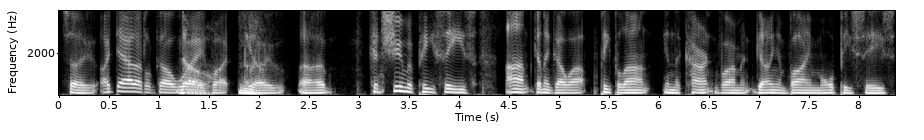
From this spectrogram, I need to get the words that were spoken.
So I doubt it'll go away, no, but no. you know. Uh, consumer PCs aren't going to go up. People aren't in the current environment going and buying more PCs.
